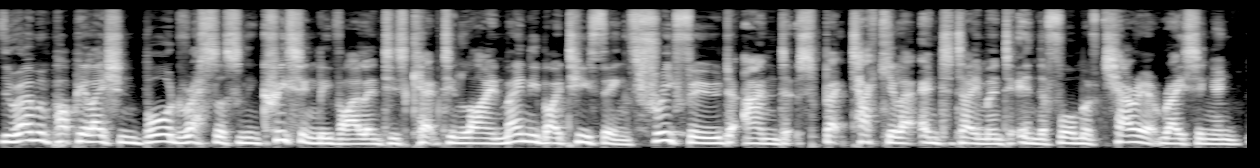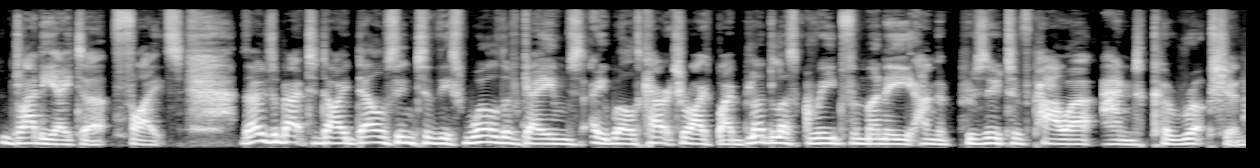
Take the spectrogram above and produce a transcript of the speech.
The Roman population, bored, restless, and increasingly violent, is kept in line mainly by two things free food and spectacular entertainment in the form of chariot racing and gladiator fights. Those About to Die delves into this world of games, a world characterized by bloodlust, greed for money, and the pursuit of power and corruption.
